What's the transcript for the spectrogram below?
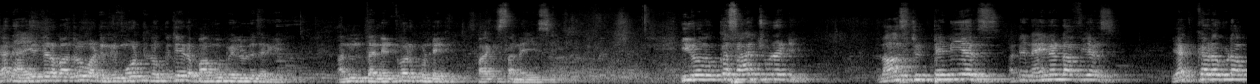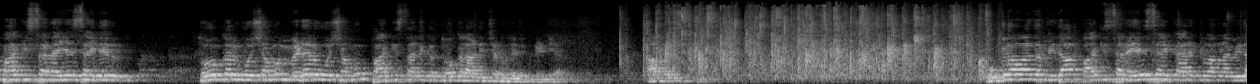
కానీ హైదరాబాద్లో వాడు రిమోట్ నొక్కితే ఈడ బాంబు పేలుళ్ళు జరిగేది అంత నెట్వర్క్ ఉండేది పాకిస్తాన్ ఐఎస్ఐ. ఈరోజు ఒక్కసారి చూడండి. లాస్ట్ టెన్ ఇయర్స్ అంటే నైన్ అండ్ హాఫ్ ఇయర్స్ ఎక్కడ కూడా పాకిస్తాన్ ఐఎస్ఐ లేదు. తోకలు కోసాము మెడలు కోసాము పాకిస్తాన్ యొక్క తోకలు ఆడించడం లేదు ఇప్పుడు ఇండియా ఆ పరిస్థితి. ఉగ్రవాదం మీద పాకిస్తాన్ ఏఎస్ఐ కార్యక్రమాల మీద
